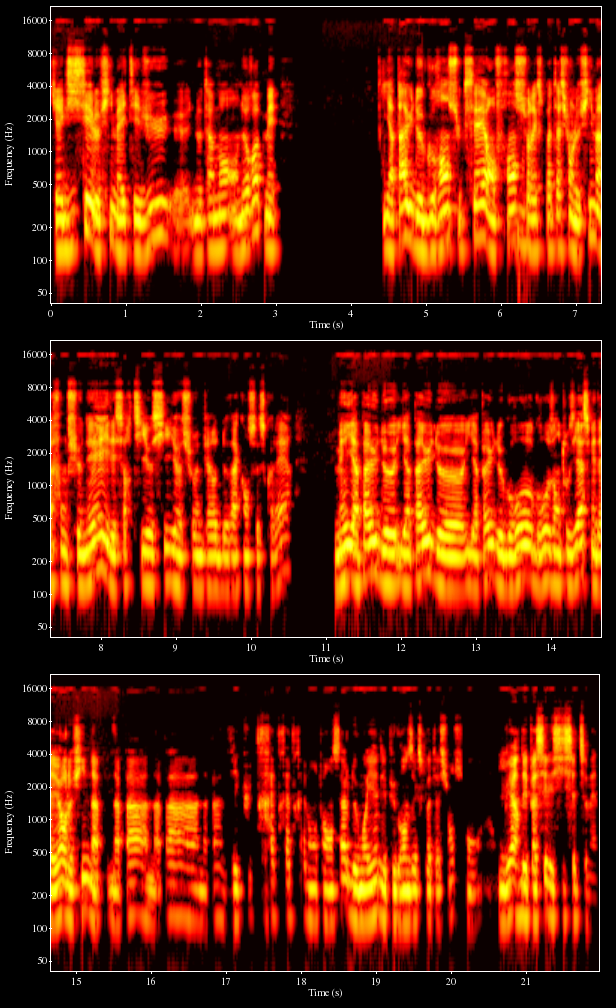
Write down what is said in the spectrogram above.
qui a existé. Le film a été vu, euh, notamment en Europe, mais il n'y a pas eu de grand succès en France sur l'exploitation. Le film a fonctionné, il est sorti aussi euh, sur une période de vacances scolaires mais il n'y a pas eu de, il y a pas eu de, il y a pas eu de gros, gros enthousiasme. Et d'ailleurs, le film n'a pas, n'a pas, n'a pas vécu très, très, très longtemps en salle. De moyenne, les plus grandes exploitations sont ont dépasser les 6-7 semaines.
